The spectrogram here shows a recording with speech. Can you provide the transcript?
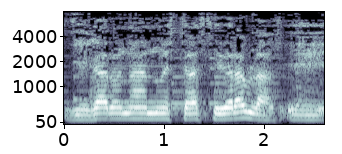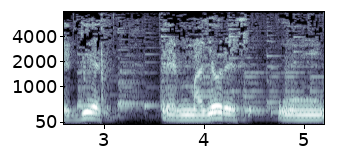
llegaron a nuestras ciberaulas 10 eh, eh, mayores mm,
